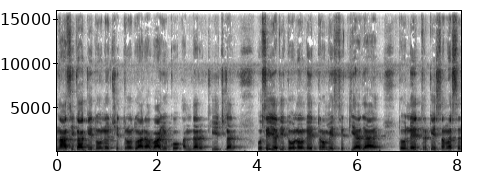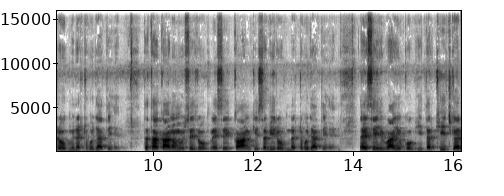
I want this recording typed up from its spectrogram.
नासिका के दोनों छिद्रों द्वारा वायु को अंदर खींचकर उसे यदि दोनों नेत्रों में स्थित किया जाए तो नेत्र के समस्त रोग नष्ट हो जाते हैं, तथा कानों में उसे रोकने से कान के सभी रोग नष्ट हो जाते हैं। ऐसे ही वायु को भीतर खींचकर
